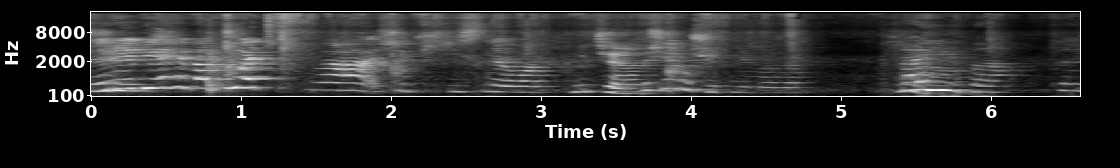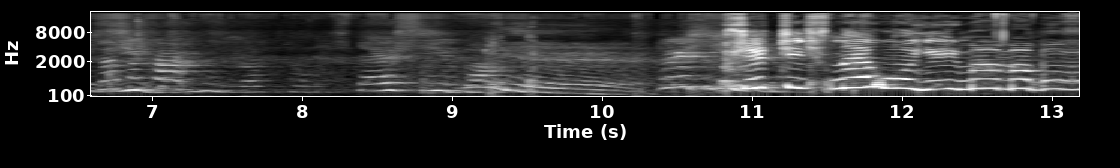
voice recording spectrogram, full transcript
Rybie chyba płetwa się przycisnęła. Gdzie? To się ruszyć nie może. Ta izba. To jest duża. To jest izba. Nie. To jest Przycisnęło jej mama, bo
